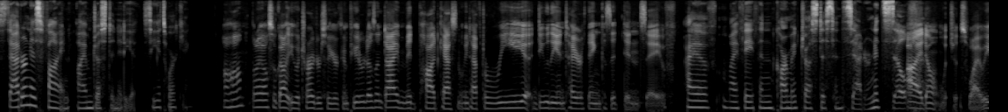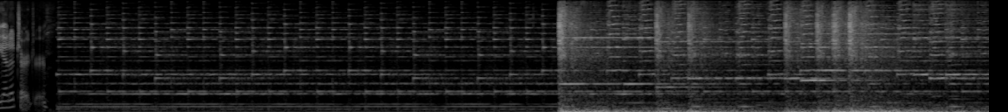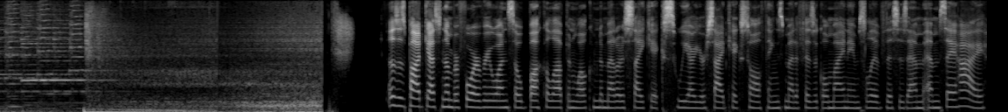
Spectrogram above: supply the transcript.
Saturn is fine. I'm just an idiot. See, it's working. Uh huh. But I also got you a charger so your computer doesn't die mid podcast and we'd have to redo the entire thing because it didn't save. I have my faith in karmic justice and Saturn itself. I don't, which is why we got a charger. Podcast number four, everyone. So buckle up and welcome to Metal's Psychics. We are your sidekicks to all things metaphysical. My name's Liv. This is M. M. Say hi.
